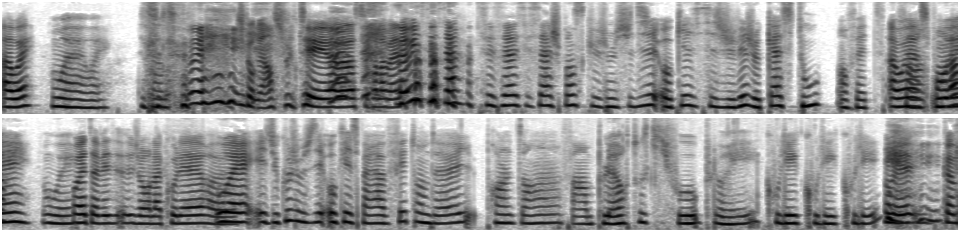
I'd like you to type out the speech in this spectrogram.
Ah ouais? Ouais, ouais. C'est Je l'aurais insulté, euh, c'est pas la Bah peine. oui, c'est ça, c'est ça, c'est ça. Je pense que je me suis dit, ok, si je vais, je casse tout, en fait. Ah ouais, à ce point-là Ouais, ouais. Ouais, t'avais euh, genre la colère. euh, Ouais, et du coup, je me suis dit, ok, c'est pas grave, fais ton deuil, prends le temps, enfin, pleure tout ce qu'il faut, pleurer, couler, couler, couler. Ouais, comme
